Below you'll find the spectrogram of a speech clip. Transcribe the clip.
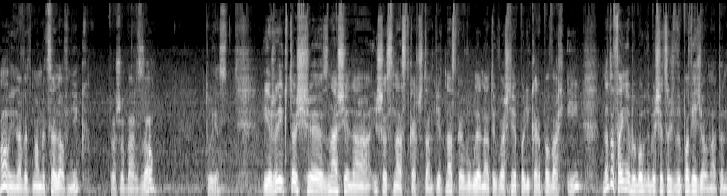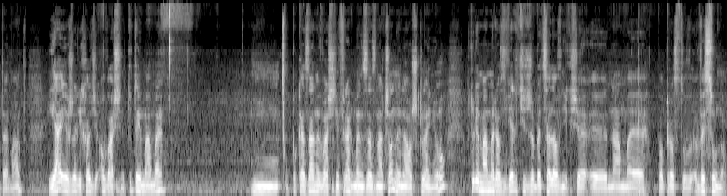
O, i nawet mamy celownik. Proszę bardzo. Tu jest. Jeżeli ktoś e, zna się na i 16 czy tam 15, w ogóle na tych właśnie polikarpowach i, no to fajnie by było, gdyby się coś wypowiedział na ten temat. Ja, jeżeli chodzi o właśnie, tutaj mamy mm, pokazany właśnie fragment zaznaczony na oszkleniu, który mamy rozwiercić, żeby celownik się y, nam e, po prostu wysunął.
